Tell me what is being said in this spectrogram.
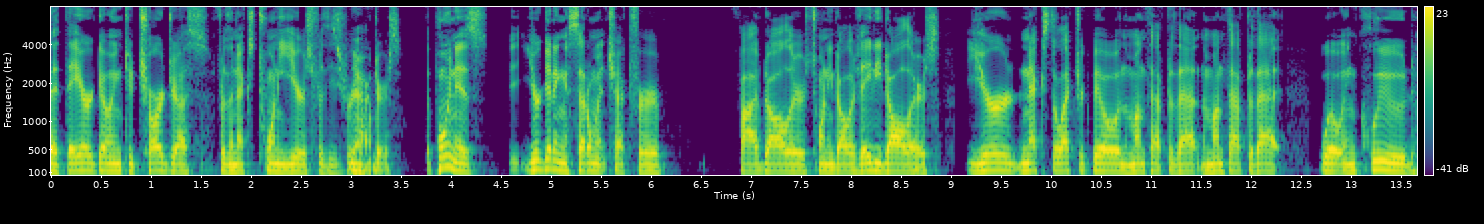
that they are going to charge us for the next twenty years for these reactors. The point is, you're getting a settlement check for five dollars, twenty dollars, eighty dollars. Your next electric bill and the month after that and the month after that will include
